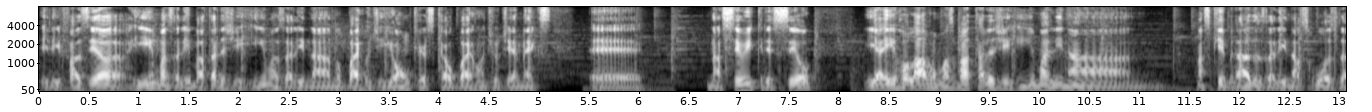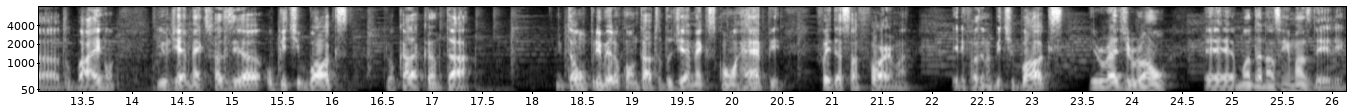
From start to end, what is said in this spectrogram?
ele fazia rimas ali, batalhas de rimas ali na, no bairro de Yonkers, que é o bairro onde o DMX é, nasceu e cresceu. E aí rolavam umas batalhas de rima ali na, nas quebradas ali, nas ruas da, do bairro e o DMX fazia o beatbox para o cara cantar. Então o primeiro contato do DMX com o rap foi dessa forma. Ele fazendo beatbox e o Red Ron é, mandando as rimas dele.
